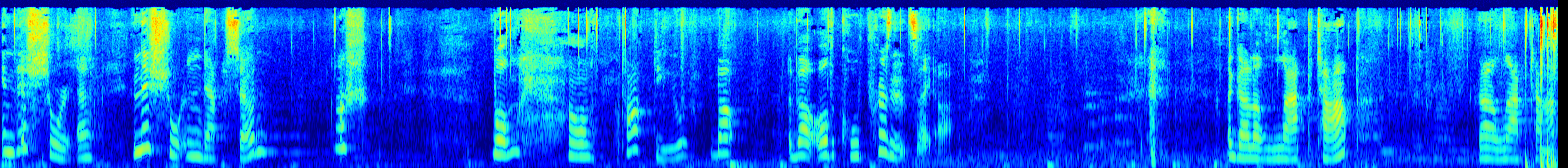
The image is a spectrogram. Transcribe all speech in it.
in this short, uh, in this shortened episode, well, I'll talk to you about about all the cool presents I got. I got a laptop got a laptop.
